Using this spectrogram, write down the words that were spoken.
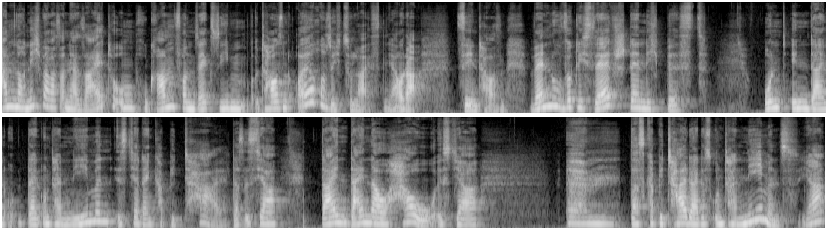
haben noch nicht mal was an der Seite, um ein Programm von 6.000, 7.000 Euro sich zu leisten, ja, oder 10.000. Wenn du wirklich selbstständig bist, und in dein, dein Unternehmen ist ja dein Kapital. Das ist ja dein, dein Know-how, ist ja ähm, das Kapital deines Unternehmens, ja?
